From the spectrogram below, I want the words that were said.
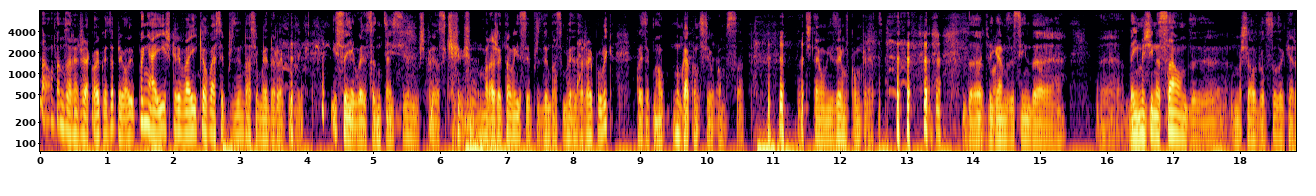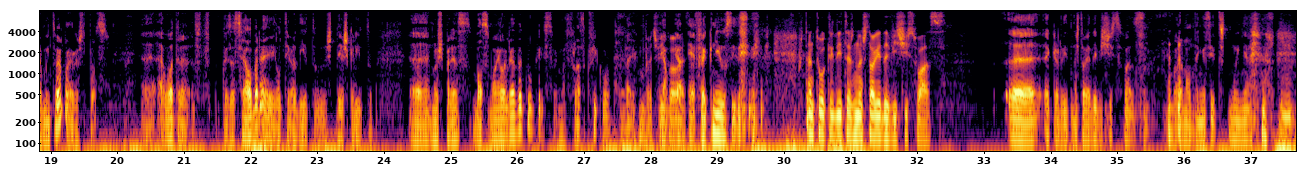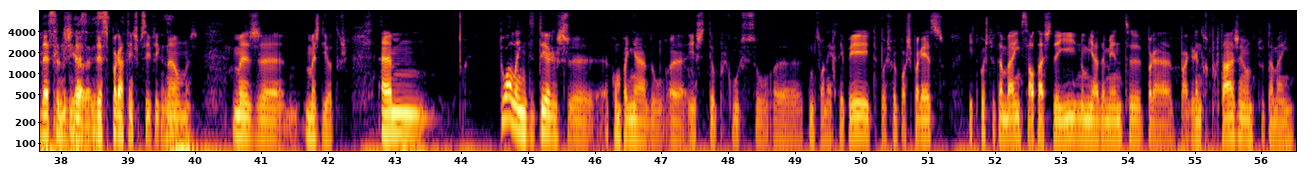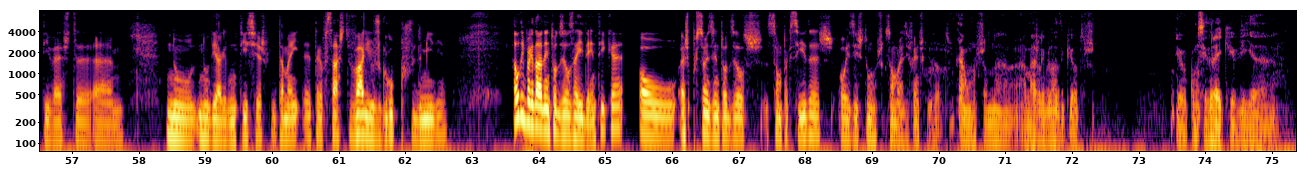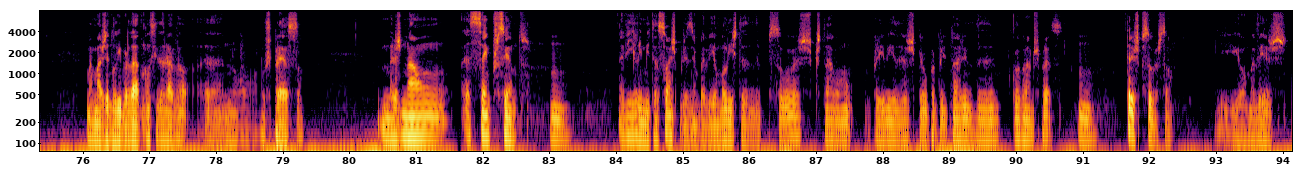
Não, vamos arranjar qualquer coisa para ele. Põe aí, escreva aí que ele vai ser Presidente da Assembleia da República. E saiu essa notícia no Expresso que o Moraes então ia ser Presidente da Assembleia da República, coisa que não, nunca aconteceu, como se sabe. Portanto, isto é um exemplo concreto, da, digamos bom. assim, da, eh, da imaginação de Marcelo Rebelo de Sousa, que era muito ampla. A outra coisa célebre é ele ter dito, descrito uh, no Expresso, Balsemão é a da Cuca. Isso foi uma frase que ficou também. ficou é, é, é, fake news. Portanto, tu acreditas na história da Vichy Soase? Uh, acredito na história da Vichy Soase, embora não tenha sido testemunha dessa, desse, desse, prato em específico, Exato. não, mas, mas, uh, mas de outros. Um, Tu, além de teres uh, acompanhado uh, este teu percurso, uh, começou na RTP, depois foi para o Expresso, e depois tu também saltaste daí, nomeadamente para, para a grande reportagem, onde tu também tiveste ehm, no, no Diário de Notícias, também atravessaste vários grupos de mídia. A liberdade em todos eles é idêntica? Ou as expressões em todos eles são parecidas? Ou existem uns que são mais diferentes que os outros? Há uns onde há mais liberdade do que outros eu considerei que havia uma margem de liberdade considerável uh, no, no Expresso, mas não a 100%. Hum. Havia limitações, por exemplo, havia uma lista de pessoas que estavam proibidas pelo proprietário de colaborar no Expresso. Hum. Três pessoas só. E eu uma vez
